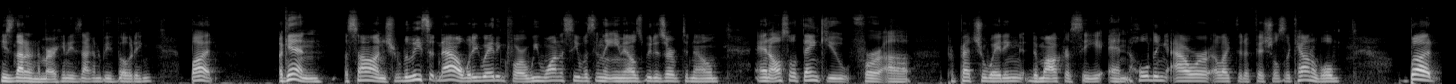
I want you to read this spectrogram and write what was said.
he's not an American. He's not going to be voting. But again, Assange, release it now. What are you waiting for? We want to see what's in the emails. We deserve to know. And also, thank you for uh, perpetuating democracy and holding our elected officials accountable. But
